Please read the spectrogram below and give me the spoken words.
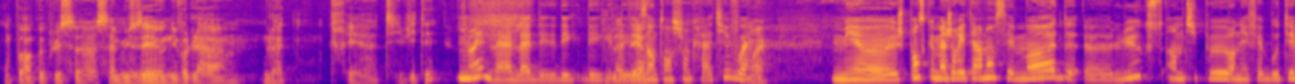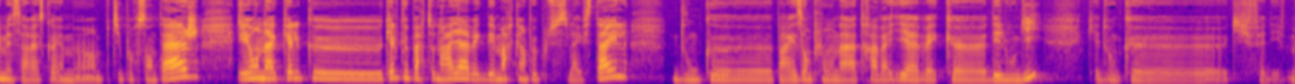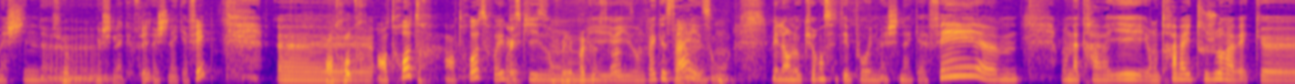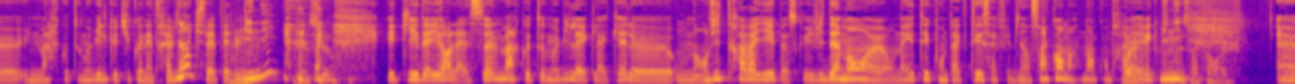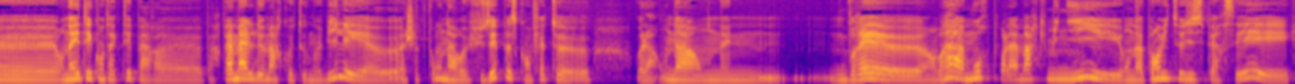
on peut un peu plus euh, s'amuser au niveau de la, de la créativité. Ouais, la, la- des, des- des- De la des DA. intentions créatives, ouais. Ouais. Mais euh, je pense que majoritairement c'est mode, euh, luxe, un petit peu en effet beauté, mais ça reste quand même un petit pourcentage. Et on a quelques, quelques partenariats avec des marques un peu plus lifestyle. Donc, euh, par exemple, on a travaillé avec euh, Delonghi, qui est donc euh, qui fait des machines, euh, Machine à café. machines à café. Euh, Entre autres Entre autres, entre autres, oui, Oui. parce qu'ils ont, ils, ça. ils ont pas que ça. Ouais, ouais. Ils ont, mais là, en l'occurrence, c'était pour une machine à café. Euh, on a travaillé et on travaille toujours avec euh, une marque automobile que tu connais très bien, qui s'appelle Mini. Mini, Bien sûr. et qui est d'ailleurs la seule marque automobile avec laquelle euh, on a envie de travailler, parce qu'évidemment, euh, on a été contacté, ça fait bien cinq ans maintenant qu'on travaille Ouais, avec ça Mini. fait cinq ans, ouais. Euh, on a été contacté par, euh, par pas mal de marques automobiles et euh, à chaque fois on a refusé parce qu'en fait, euh, voilà, on a, on a une, une vraie, euh, un vrai amour pour la marque Mini et on n'a pas envie de se disperser et,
